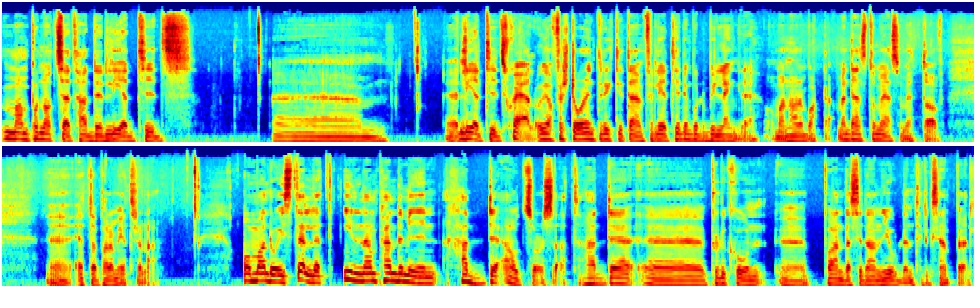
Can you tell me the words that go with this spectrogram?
man på något sätt hade ledtids eh, Eh, ledtidsskäl. Och jag förstår inte riktigt den, för ledtiden borde bli längre om man har den borta. Men den står med som ett av eh, ett av parametrarna. Om man då istället innan pandemin hade outsourcat, hade eh, produktion eh, på andra sidan jorden till exempel.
